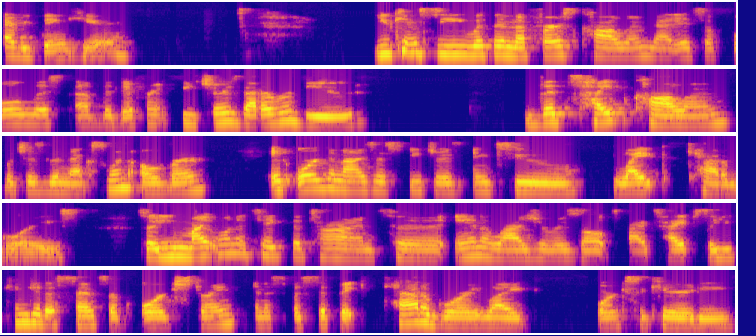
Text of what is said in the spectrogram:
everything here. You can see within the first column that it's a full list of the different features that are reviewed. The type column, which is the next one over, it organizes features into like categories. So you might want to take the time to analyze your results by type so you can get a sense of org strength in a specific category like org security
